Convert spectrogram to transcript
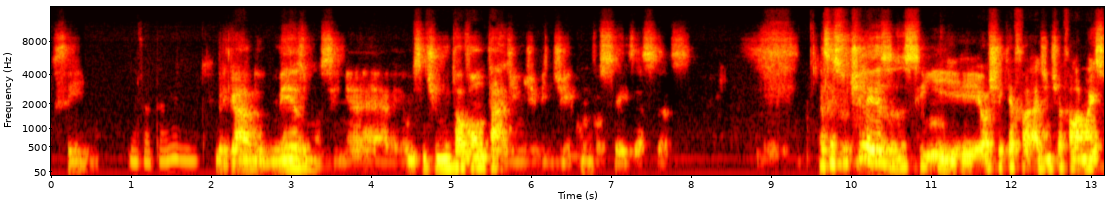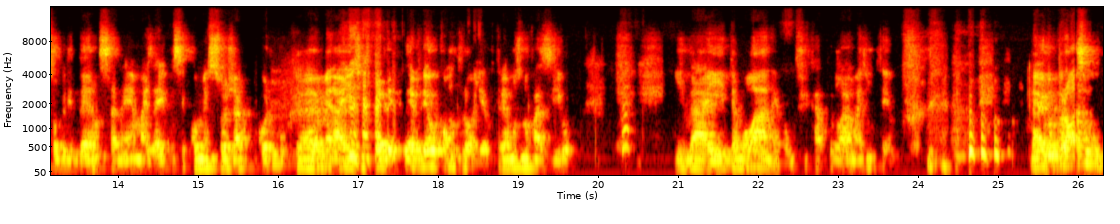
Sim. exatamente. Obrigado mesmo, assim, é, eu me senti muito à vontade em dividir com vocês essas essas sutilezas, assim, e eu achei que a gente ia falar mais sobre dança, né, mas aí você começou já com o corpo câmera, aí a gente perde- perdeu o controle, entramos no vazio, e daí estamos lá, né, vamos ficar por lá mais um tempo. daí no próximo,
